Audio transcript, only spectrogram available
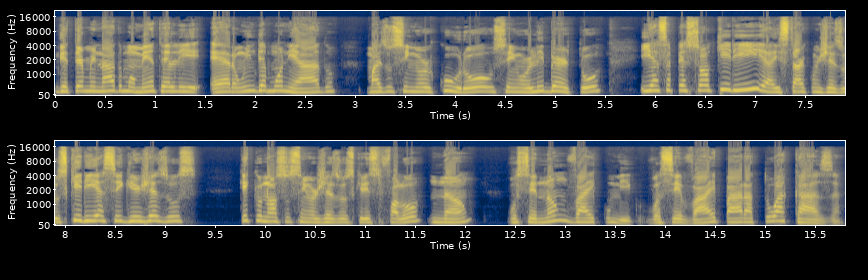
Em determinado momento ele era um endemoniado, mas o Senhor curou, o Senhor libertou e essa pessoa queria estar com Jesus, queria seguir Jesus. O que, que o nosso Senhor Jesus Cristo falou? Não, você não vai comigo, você vai para a tua casa.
